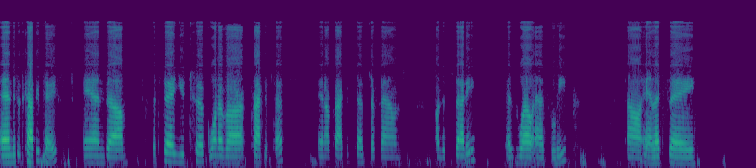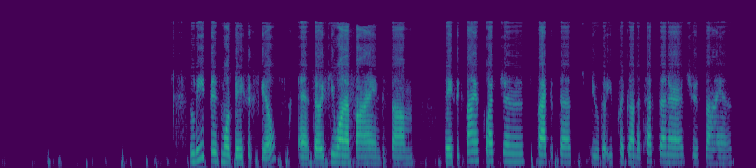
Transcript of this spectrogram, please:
And this is copy paste. And um, let's say you took one of our practice tests, and our practice tests are found on the study as well as LEAP. Uh, and let's say LEAP is more basic skills. And so if you want to find some basic science questions, practice tests, you go, you click on the test center, choose science,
